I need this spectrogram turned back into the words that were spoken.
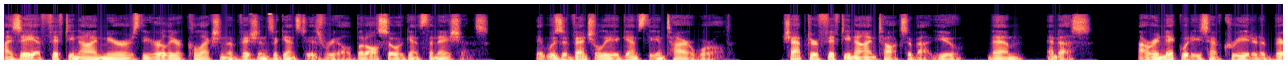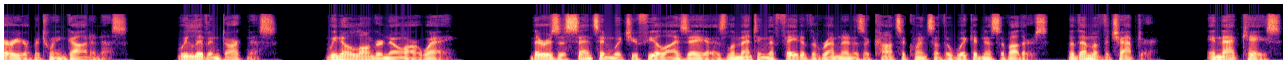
Isaiah 59 mirrors the earlier collection of visions against Israel but also against the nations. It was eventually against the entire world. Chapter 59 talks about you, them, and us. Our iniquities have created a barrier between God and us. We live in darkness. We no longer know our way. There is a sense in which you feel Isaiah is lamenting the fate of the remnant as a consequence of the wickedness of others, the them of the chapter. In that case,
